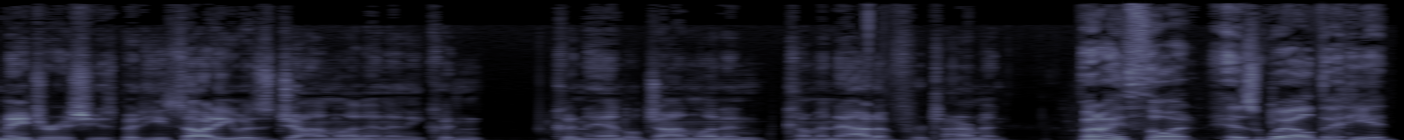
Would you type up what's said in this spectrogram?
major issues, but he thought he was John Lennon, and he couldn't couldn't handle John Lennon coming out of retirement. But I thought as well that he had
